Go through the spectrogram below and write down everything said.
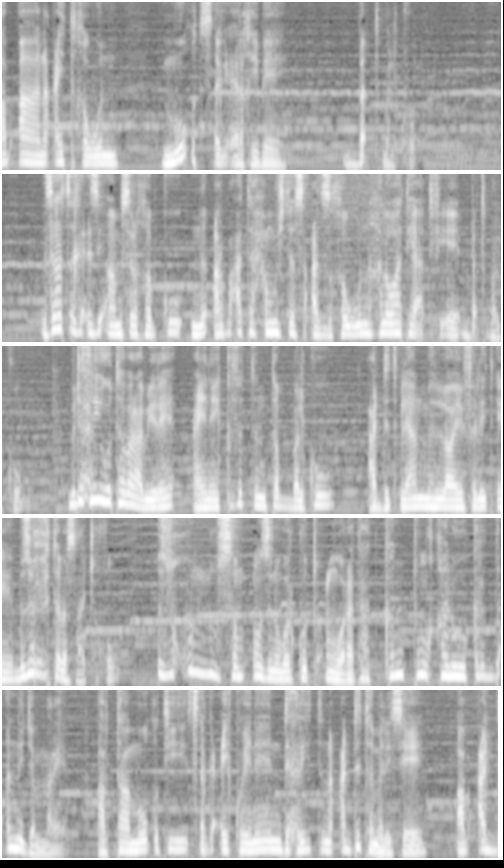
ኣብኣ ንዓይ ትኸውን ምውቕቲ ጸግዒ ረኺበ በጥ በልኩ። እዛ ጸግዒ'ዚኣ ምስ ረኸብኩ ንኣርባዕተ ሓሙሽተ ሰዓት ዝኸውን ሃለዋተይ ኣጥፊኤ በጥ በልኩ። ብድሕሪኡ ተበራቢረ ዓይነይ ክፍት እንተበልኩ ዓዲ ጥልያን ምህላወይ ፈሊጠ ብዙሕ ተበሳጨኹ። እዚ ኩሉ ዝሰምዖ ዝነበርኩ ጥዑም ወረታት ከንቱ ምዃኑ ክርድኣኒ ጀመረ። ኣብታ ምውቕቲ ጸግዐይ ኮይነ ንድሕሪት ንዓዲ ተመሊሰ። ኣብ ዓዲ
